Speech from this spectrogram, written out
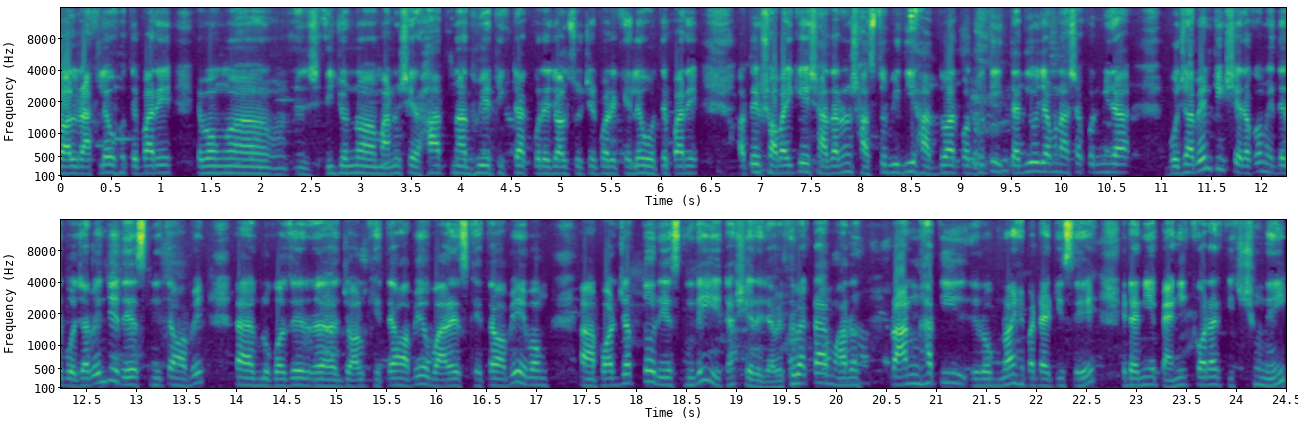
জল রাখলেও হতে পারে এবং এই জন্য মানুষের হাত না ধুয়ে ঠিকঠাক করে জল সূচের পরে খেলেও হতে পারে। অতএব সবাইকে সাধারণ স্বাস্থ্যবিধি হাত ধোয়ার পদ্ধতি ইত্যাদিও যেমন আশাকর্মীরা বোঝাবেন ঠিক সেরকম এদের বোঝাবেন যে রেস্ট নিতে হবে গ্লুকোজের জল খেতে হবে ওআরএস খেতে হবে এবং পর্যাপ্ত রেস্ট নিলেই এটা সেরে যাবে। খুব একটা মার- প্রাণঘাতী রোগ নয় হেপাটাইটিস এ এটা নিয়ে প্যানিক করার কিছু নেই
